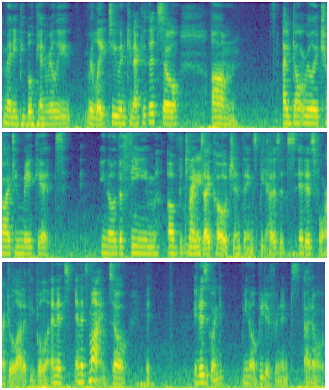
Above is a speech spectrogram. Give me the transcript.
many people can really relate to and connect with it. So um, I don't really try to make it you know the theme of the teams right. I coach and things because yeah. it's it is foreign to a lot of people and it's and it's mine so it it is going to you know be different and I don't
